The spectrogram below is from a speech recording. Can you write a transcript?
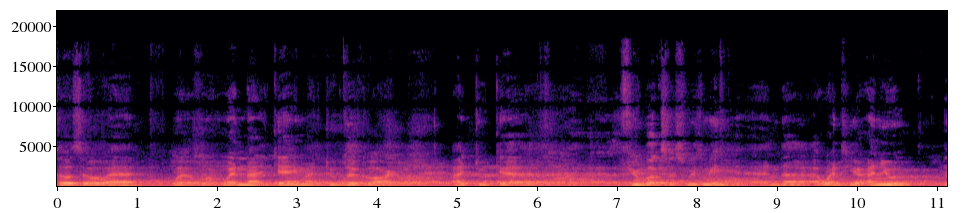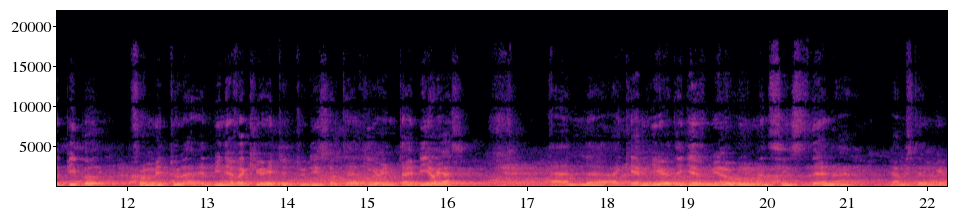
so, so uh, when night came, I took the car, I took uh, a few boxes with me, and uh, I went here. I knew the people from Metula had been evacuated to this hotel here in Tiberias, and uh, I came here. They gave me a room, and since then I I'm staying here.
